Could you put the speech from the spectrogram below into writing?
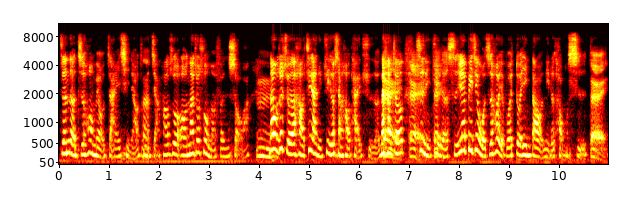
真的之后没有在一起，你要怎么讲？他就说，哦，那就是我们分手啊。嗯，那我就觉得好，既然你自己都想好台词了，那对就是你自己的事，因为毕竟我之后也不会对应到你的同事，对，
